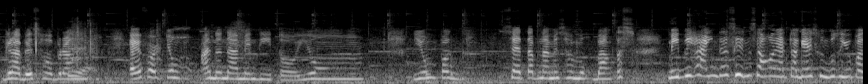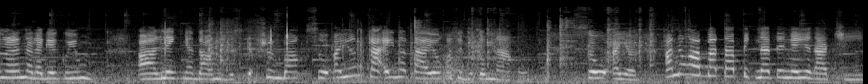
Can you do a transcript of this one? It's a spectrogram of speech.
Grabe, sobrang Yeah. effort yung ano namin dito. Yung, yung pag setup namin sa mukbang. Tapos, may behind the scenes ako nito. Guys, kung gusto nyo panoorin, nalagay ko yung ah, link niya down in the description box. So, ayun, kain na tayo kasi gutom na ako. So, ayun. Ano nga ba topic natin ngayon, Achi?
